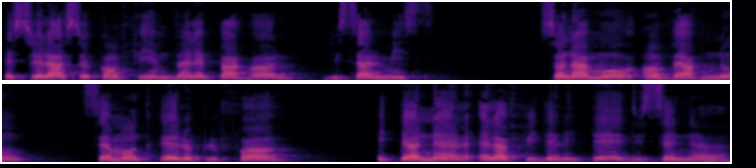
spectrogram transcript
et cela se confirme dans les paroles du psalmiste. Son amour envers nous s'est montré le plus fort Éternelle est la fidélité du Seigneur.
